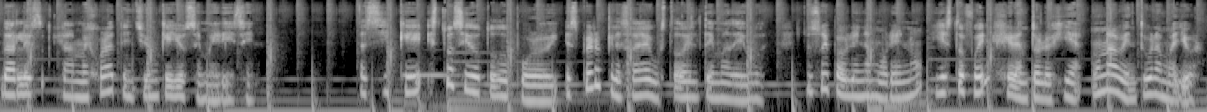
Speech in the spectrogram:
darles la mejor atención que ellos se merecen. Así que esto ha sido todo por hoy. Espero que les haya gustado el tema de hoy. Yo soy Paulina Moreno y esto fue Gerontología, una aventura mayor.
